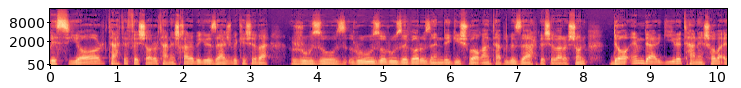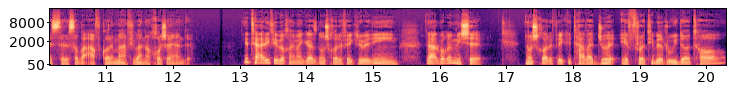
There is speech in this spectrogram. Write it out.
بسیار تحت فشار و تنش قرار بگیره زجر بکشه و روز و, روز و روزگار و زندگیش واقعا تبدیل به زهر بشه براشون دائم درگیر تنش ها و استرس ها و افکار منفی و ناخوشاینده. یه تعریفی بخوایم اگر از نشخار فکری بدیم. در واقع میشه نشخار فکری توجه افراطی به رویدادها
